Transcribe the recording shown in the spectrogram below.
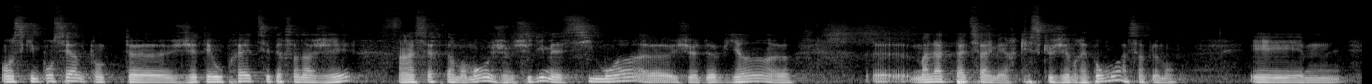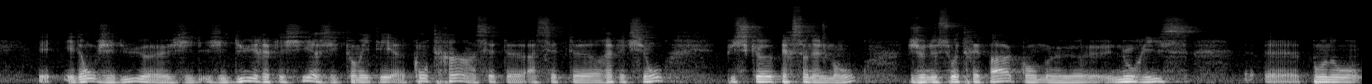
en ce qui me concerne, quand euh, j'étais auprès de ces personnes âgées, à un certain moment, je me suis dit, mais si moi, euh, je deviens euh, malade d'Alzheimer. Qu'est-ce que j'aimerais pour moi, simplement? Et, et, donc, j'ai dû, euh, j'ai dû y réfléchir. J'ai comme été contraint à cette, réflexion, puisque personnellement, je ne souhaiterais pas qu'on me nourrisse euh, pendant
